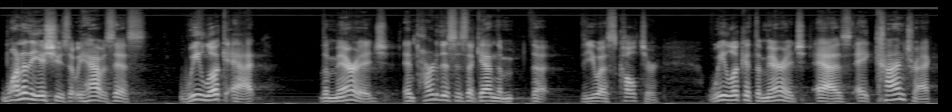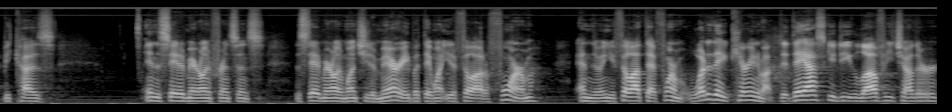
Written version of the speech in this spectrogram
one of the issues that we have is this we look at the marriage, and part of this is again the, the, the U.S. culture. We look at the marriage as a contract because in the state of Maryland, for instance, the state of Maryland wants you to marry, but they want you to fill out a form. And when you fill out that form, what are they caring about? Did they ask you, do you love each other?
